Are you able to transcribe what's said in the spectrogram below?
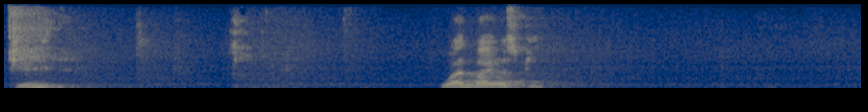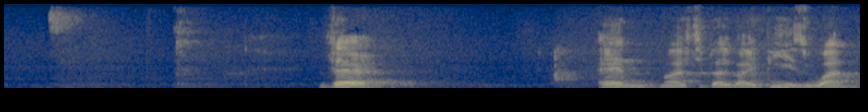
p 1 minus p. There, n multiplied by p is 1.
